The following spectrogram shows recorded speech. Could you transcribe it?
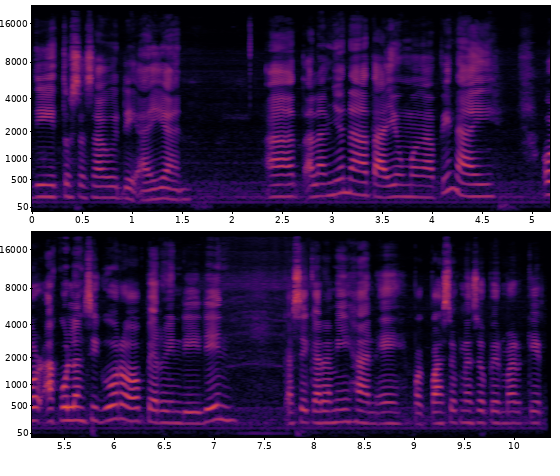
dito sa Saudi ayan at alam niyo na tayong mga Pinay, or ako lang siguro, pero hindi din. Kasi karamihan eh, pagpasok ng supermarket,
